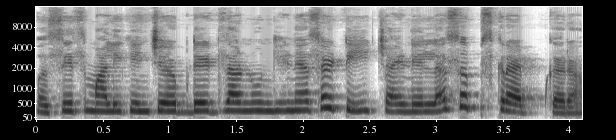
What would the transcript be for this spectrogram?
असेच मालिकेंचे अपडेट जाणून घेण्यासाठी चॅनेलला सबस्क्राईब करा.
